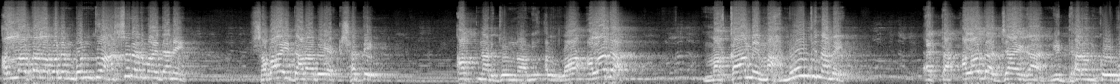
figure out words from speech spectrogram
আল্লাহ তাআলা বলেন, বন্ধু হাসরের ময়দানে সবাই দাঁড়াবে একসাথে। আপনার জন্য আমি আল্লাহ আলাদা, মাকামে মাহমুদ নামে একটা আলাদা জায়গা নির্ধারণ করব,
